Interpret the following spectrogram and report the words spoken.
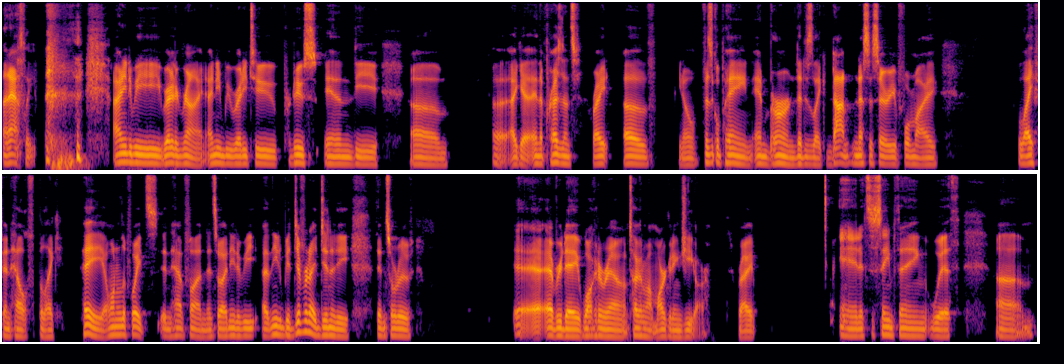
an athlete. I need to be ready to grind. I need to be ready to produce in the um uh, i get in the presence right of you know physical pain and burn that is like not necessary for my life and health but like hey i want to lift weights and have fun and so i need to be i need to be a different identity than sort of every day walking around talking about marketing gr right? And it's the same thing with um,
